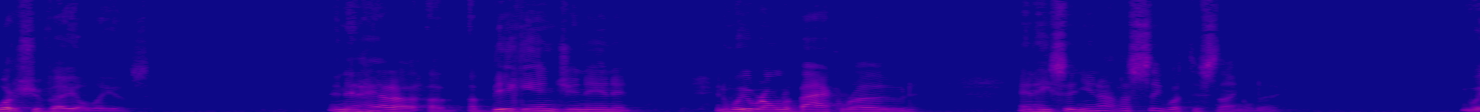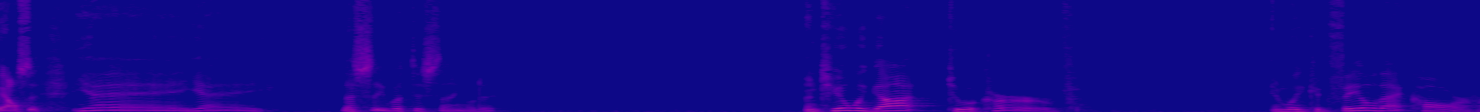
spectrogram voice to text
what a Chevelle is. And it had a, a, a big engine in it. And we were on a back road. And he said, You know, let's see what this thing will do. We all said, Yay, yay. Let's see what this thing will do. Until we got to a curve and we could feel that car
